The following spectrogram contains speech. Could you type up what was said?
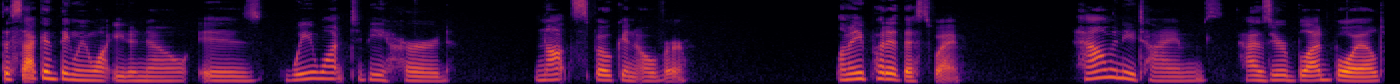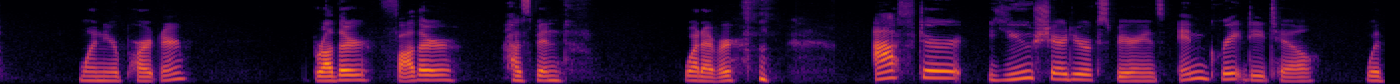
The second thing we want you to know is we want to be heard, not spoken over. Let me put it this way How many times has your blood boiled when your partner, brother, father, husband, whatever, after you shared your experience in great detail with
